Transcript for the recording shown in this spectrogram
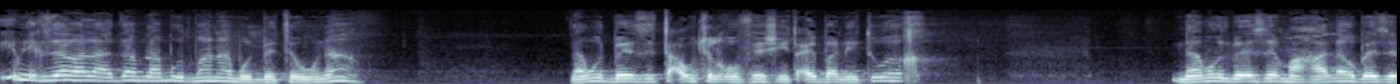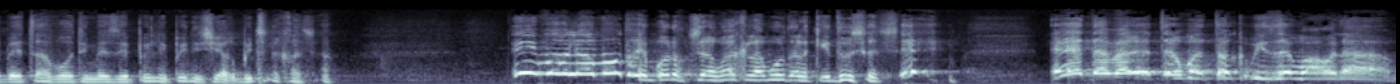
אם נגזר על האדם למות, מה נמות? בתאונה? נמות באיזה טעות של רופא שיטעה בניתוח? נמות באיזה מחלה או באיזה בית אבות עם איזה פיליפיני שירביץ לך שם? אם כבר למות, ריבונו שם, רק למות על קידוש השם. אין דבר יותר מתוק מזה בעולם.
